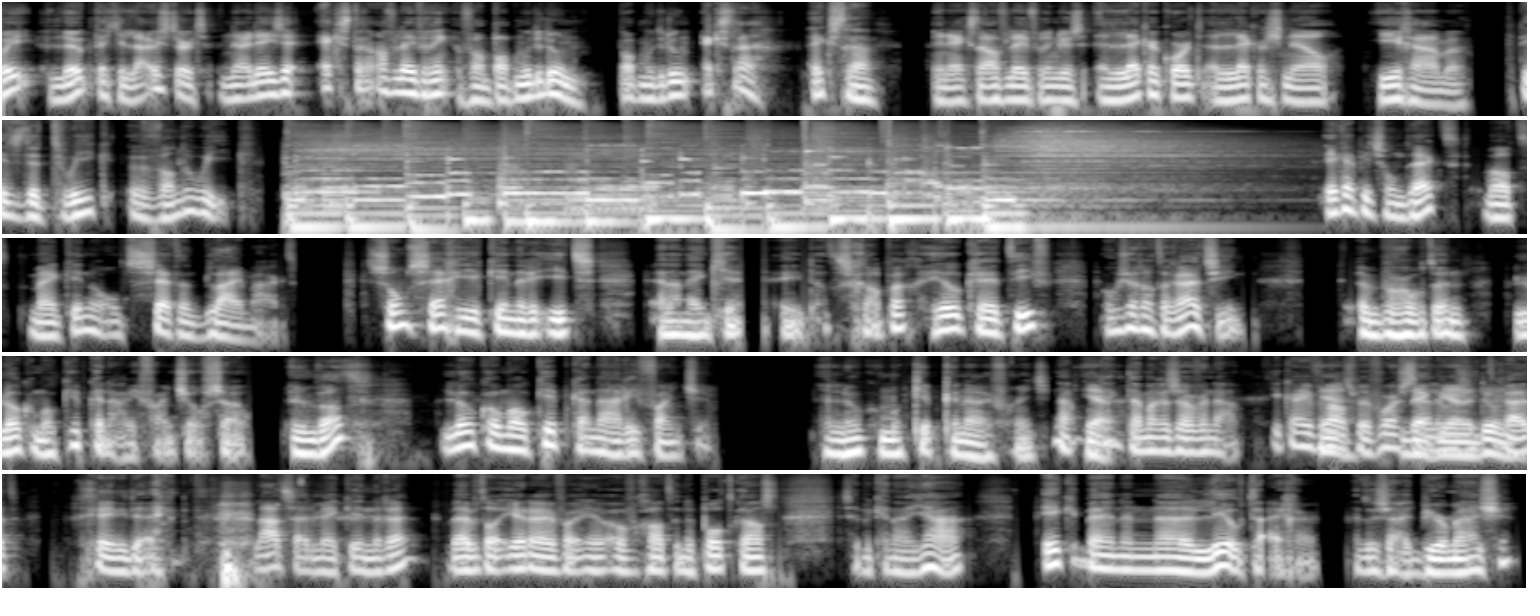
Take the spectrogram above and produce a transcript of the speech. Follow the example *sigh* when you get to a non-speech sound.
Hoi, leuk dat je luistert naar deze extra aflevering van Pap Moeten Doen. Pap Moeten Doen extra. Extra. Een extra aflevering dus lekker kort, lekker snel. Hier gaan we. Dit is de tweak van de week. Ik heb iets ontdekt wat mijn kinderen ontzettend blij maakt. Soms zeggen je kinderen iets en dan denk je, hé, hey, dat is grappig, heel creatief. Hoe zou dat eruit zien? Bijvoorbeeld een Locomo kipkanariefantje of zo. Een wat? Locomo kipkanariefantje. Een Locomo kipkanariefantje. Nou, ja. denk daar maar eens over na. Je kan je van alles bij voorstellen. Hoe ziet het eruit? Geen idee. *laughs* Laatst zeiden mijn kinderen, we hebben het al eerder even over gehad in de podcast. Zeiden mijn kinderen, ja, ik ben een eh, leeuwtijger. En toen zei het buurmeisje,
